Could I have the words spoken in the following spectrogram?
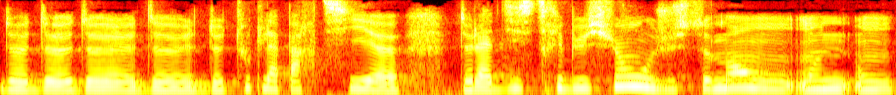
de, toute la partie euh, de la distribution où justement on,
